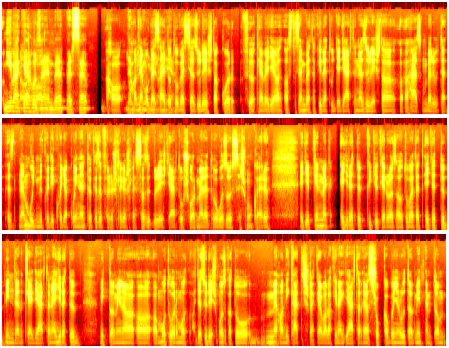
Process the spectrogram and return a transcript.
Nyilván a, kell hozzá a, ember, persze, ha nem, ha nem a beszállítató veszi az ülést, akkor föl kell vegye azt az embert, aki le tudja gyártani az ülést a, a házon belül. Tehát ez nem úgy működik, hogy akkor innentől kezdve fölösleges lesz az ülésgyártó sor mellett dolgozó összes munkaerő. Egyébként meg egyre több kütyű kerül az autóval, tehát egyre több mindent kell gyártani, egyre több, mit tudom én, a, a, a motor, vagy az ülésmozgató mechanikát is le kell valakinek gyártani. Az sokkal bonyolultabb, mint nem tudom,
